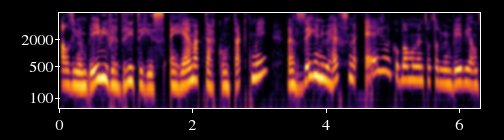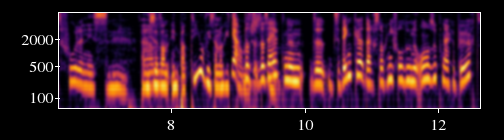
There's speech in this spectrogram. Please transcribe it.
als uw baby verdrietig is en jij maakt daar contact mee, dan zeggen uw hersenen eigenlijk op dat moment wat dat uw baby aan het voelen is. Hmm. En is dat dan empathie of is dat nog iets Ja, dat, anders? dat is eigenlijk een... De, ze denken, daar is nog niet voldoende onderzoek naar gebeurd,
